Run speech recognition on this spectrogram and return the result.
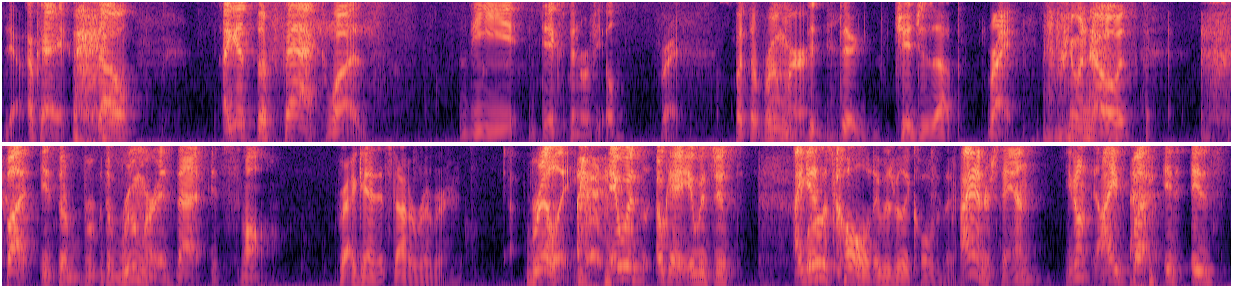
Yeah. Okay, so I guess the fact was the dick's been revealed, right. but the rumor. The, the jidge is up. Right. Everyone knows. But is the the rumor is that it's small. Right. Again, it's not a rumor. Really? it was okay, it was just I Well, guess it was cold. It was really cold in there. I understand. You don't I but it is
